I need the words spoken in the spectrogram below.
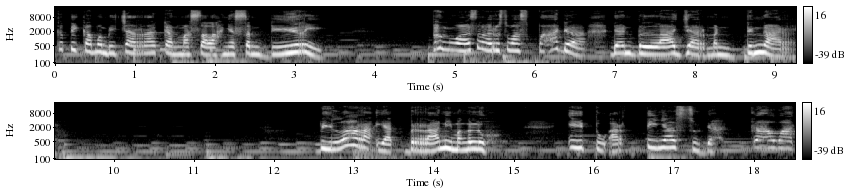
ketika membicarakan masalahnya sendiri, penguasa harus waspada dan belajar mendengar. Bila rakyat berani mengeluh, itu artinya sudah gawat.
